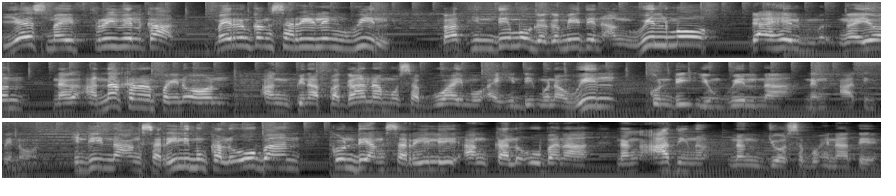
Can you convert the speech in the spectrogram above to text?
Yes, may free will ka. Mayroon kang sariling will. But hindi mo gagamitin ang will mo dahil ngayon, na anak ka ng Panginoon, ang pinapagana mo sa buhay mo ay hindi mo na will, kundi yung will na ng ating Panginoon. Hindi na ang sarili mong kalooban, kundi ang sarili, ang kalooban na ng ating ng Diyos sa buhay natin.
